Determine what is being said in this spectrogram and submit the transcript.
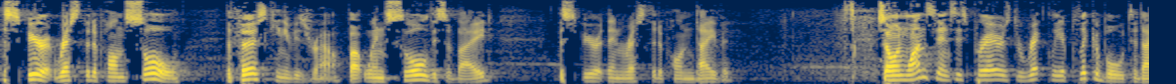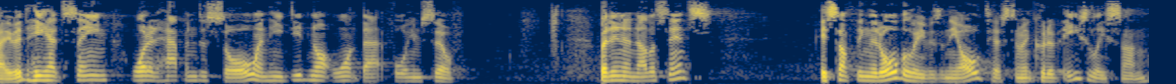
The Spirit rested upon Saul, the first king of Israel, but when Saul disobeyed, the Spirit then rested upon David. So, in one sense, this prayer is directly applicable to David. He had seen what had happened to Saul, and he did not want that for himself. But in another sense, it's something that all believers in the Old Testament could have easily sung,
